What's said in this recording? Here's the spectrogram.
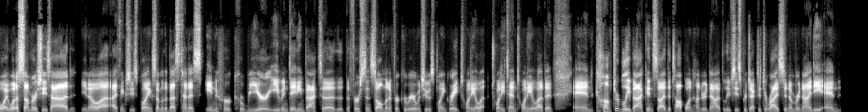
boy, what a summer she's had. You know, I, I, think she's playing some of the best tennis in her career, even dating back to the, the first installment of her career when she was playing great 2010, 2011, and comfortably back inside the top 100 now. I believe she's projected to rise to number 90. And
